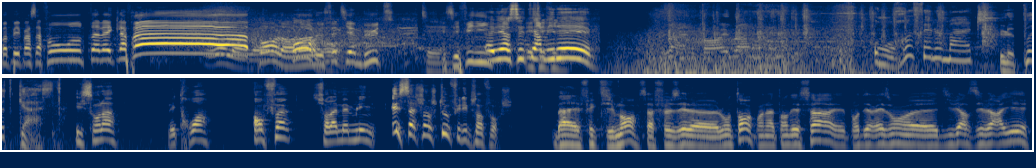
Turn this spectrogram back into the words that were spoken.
Mbappé face à fond avec la frappe. Oh là là, Oh. le septième but. Et c'est fini. Eh bien, c'est terminé. On refait le match. Le podcast. Ils sont là, les trois, enfin, sur la même ligne. Et ça change tout, Philippe Sansfourche. Bah effectivement, ça faisait euh, longtemps qu'on attendait ça et pour des raisons euh, diverses et variées.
